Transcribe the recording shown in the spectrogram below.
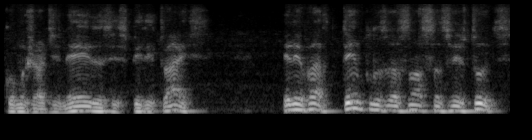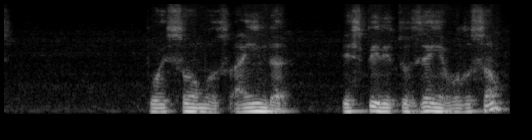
como jardineiros espirituais, elevar templos às nossas virtudes, pois somos ainda espíritos em evolução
